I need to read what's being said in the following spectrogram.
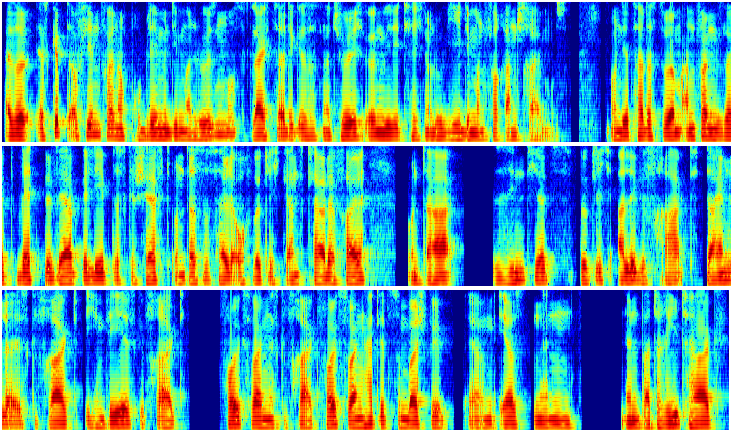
Also es gibt auf jeden Fall noch Probleme, die man lösen muss. Gleichzeitig ist es natürlich irgendwie die Technologie, die man voranschreiben muss. Und jetzt hattest du am Anfang gesagt, Wettbewerb belebt das Geschäft. Und das ist halt auch wirklich ganz klar der Fall. Und da sind jetzt wirklich alle gefragt. Daimler ist gefragt, BMW ist gefragt, Volkswagen ist gefragt. Volkswagen hat jetzt zum Beispiel ähm, erst einen, einen Batterietag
